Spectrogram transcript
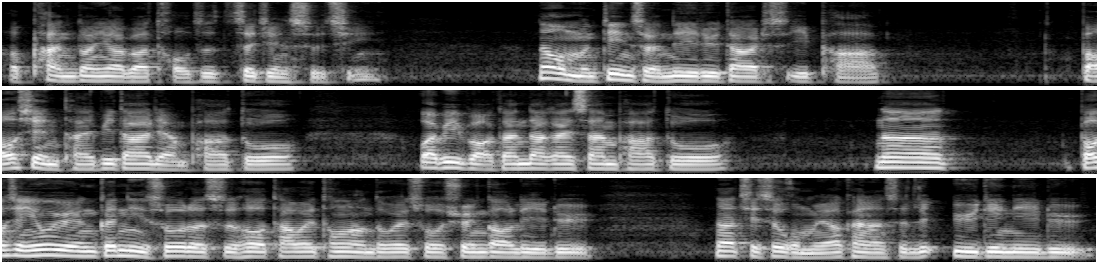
和判断要不要投资这件事情。那我们定存利率大概就是一趴，保险台币大概两趴多，外币保单大概三趴多。那保险业务员跟你说的时候，他会通常都会说宣告利率。那其实我们要看的是预定利率，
